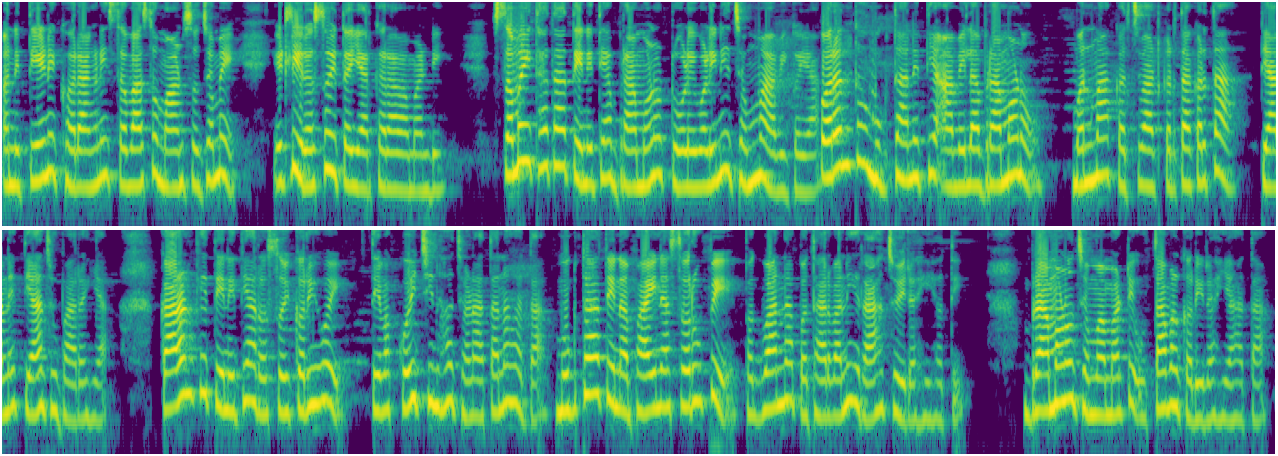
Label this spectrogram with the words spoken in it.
અને તેણે ઘર સવાસો માણસો જમે એટલી રસોઈ તૈયાર કરાવવા માંડી. સમય થતાં તેને ત્યાં બ્રાહ્મણો ટોળે વળીને જમવા આવી ગયા. પરંતુ મુગ્ધાને ત્યાં આવેલા બ્રાહ્મણો મનમાં કચવાટ કરતાં કરતાં ત્યાંને ત્યાં જ ઊભા રહ્યા. કારણ કે તેને ત્યાં રસોઈ કરી હોય તેવા કોઈ ચિહ્ન જણાતા ન હતા. મુગ્ધા તેના ભાઈના સ્વરૂપે ભગવાનના પધારવાની રાહ જોઈ રહી હતી. બ્રાહ્મણો જમવા માટે ઉતાવળ કરી રહ્યા હતા.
